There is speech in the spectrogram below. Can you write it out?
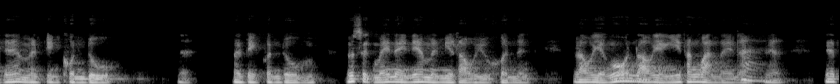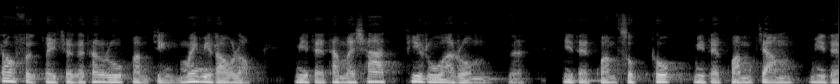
เนี่ยมันเป็นคนดูนะมันเป็นคนดู รู้สึกไหมในเนี่ยมันมีเราอยู่คนหนึ่งเราอย่างโง่เราอย่างนี้ทั้งวันเลยนะเนี่ย เนี่ยต้องฝึกไปจนกระทั่งรู้ความจริง ไม่มีเราหรอก มีแต่ธรรมชาติที่รู้อารมณ์นะมีแต่ความสุขทุกข์ มีแต่ความจำมีแต่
